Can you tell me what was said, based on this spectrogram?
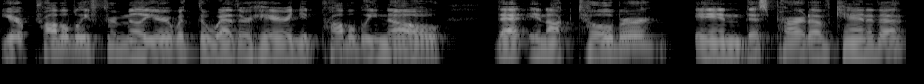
you're probably familiar with the weather here, and you'd probably know that in October in this part of Canada,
